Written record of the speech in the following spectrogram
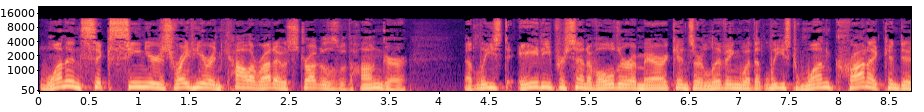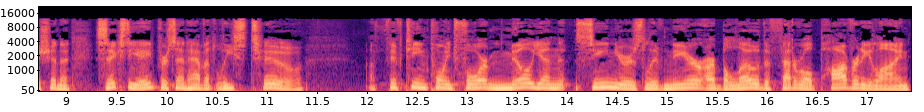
One in six seniors right here in Colorado struggles with hunger. At least 80% of older Americans are living with at least one chronic condition, and 68% have at least two. Uh, 15.4 million seniors live near or below the federal poverty line,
